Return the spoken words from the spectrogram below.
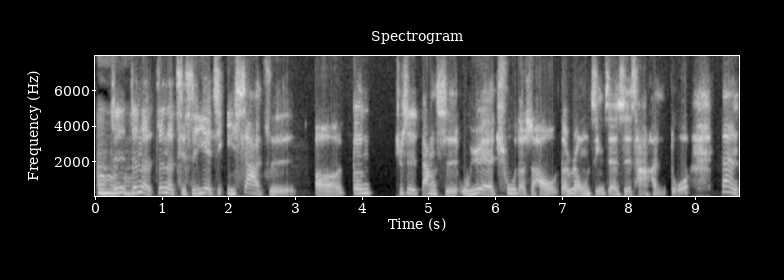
嗯，其实真的真的，其实业绩一下子呃跟。就是当时五月初的时候的荣景真的是差很多，但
